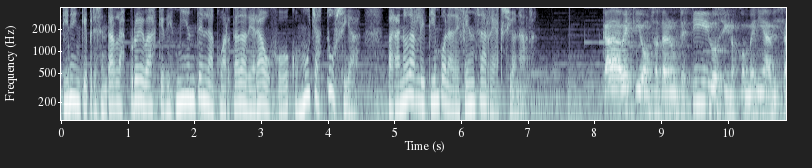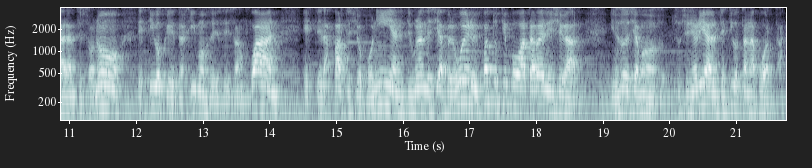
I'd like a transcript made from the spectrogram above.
Tienen que presentar las pruebas que desmienten la coartada de Araujo con mucha astucia para no darle tiempo a la defensa a reaccionar. Cada vez que íbamos a tener un testigo, si nos convenía avisar antes o no, testigos que trajimos desde San Juan, este, las partes se oponían, el tribunal decía, pero bueno, ¿y cuánto tiempo va a tardar en llegar? Y nosotros decíamos, su señoría, el testigo está en la puerta.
